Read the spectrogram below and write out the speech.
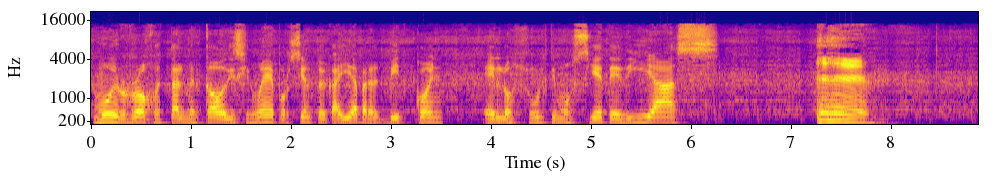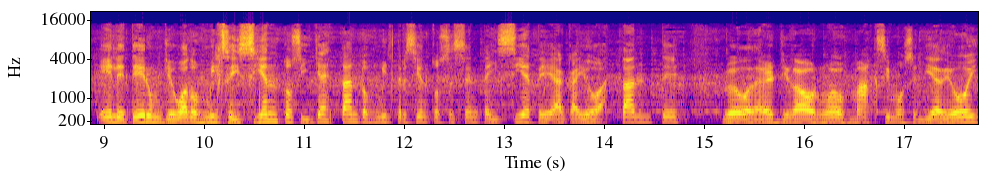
muy rojo está el mercado, 19% de caída para el Bitcoin en los últimos 7 días. El Ethereum llegó a 2600 y ya está en 2367. Ha caído bastante luego de haber llegado a nuevos máximos el día de hoy.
